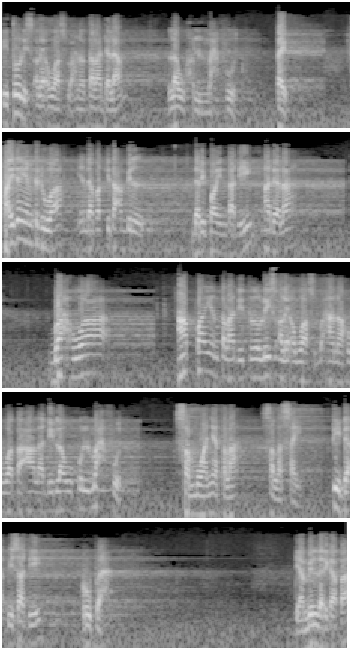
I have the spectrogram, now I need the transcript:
ditulis oleh Allah Subhanahu wa taala dalam Lauhul Mahfuz. Baik. Faedah yang kedua yang dapat kita ambil dari poin tadi adalah bahwa apa yang telah ditulis oleh Allah Subhanahu wa taala di Lauhul Mahfuz semuanya telah selesai. Tidak bisa di rubah. Diambil dari kata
